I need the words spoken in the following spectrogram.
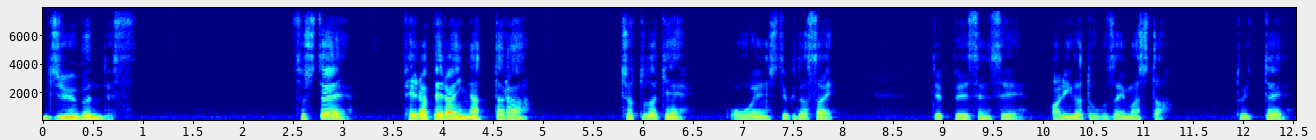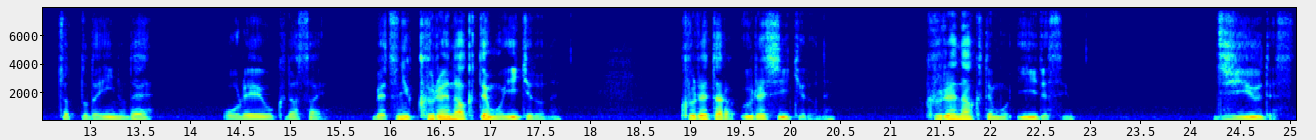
十分です。そしてペラペラになったらちょっとだけ応援してください。哲平先生ありがとうございました。と言ってちょっとでいいのでお礼をください。別にくれなくてもいいけどね。くれたら嬉しいけどね。くれなくてもいいですよ。自由です。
